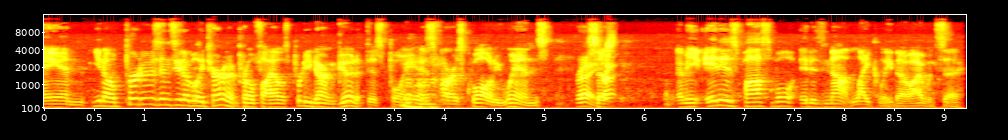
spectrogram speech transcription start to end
and you know, Purdue's NCAA tournament profile is pretty darn good at this point Mhm. as far as quality wins. Right. So, I mean, it is possible. It is not likely, though. I would say.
